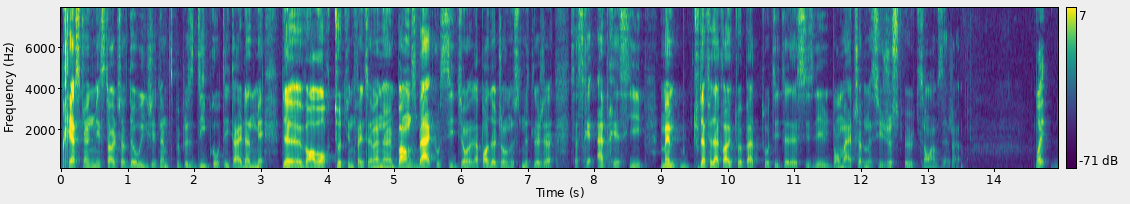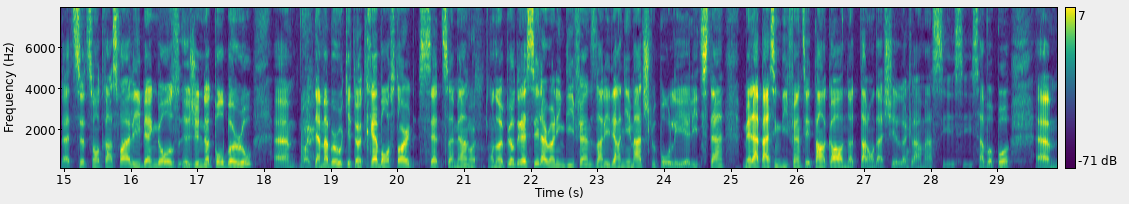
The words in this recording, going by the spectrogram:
Presque un de mes starts of the week. J'étais un petit peu plus deep côté Titan, mais de, euh, va avoir toute une fin de semaine. Un bounce back aussi de la part de Jonu Smith. Là, ça serait apprécié. Même tout à fait d'accord avec toi, Pat. Toi, Tennessee, c'est des bons match-ups, mais c'est juste eux qui sont envisageables. Oui, that's it. Si on transfère les Bengals, euh, j'ai une note pour Burrow. Euh, évidemment, Burrow qui est un très bon start cette semaine. On a un peu redressé la running defense dans les derniers matchs pour les, les, Titans, mais la passing defense est encore notre talon d'Achille. Clairement, c'est, ça va pas. Euh,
